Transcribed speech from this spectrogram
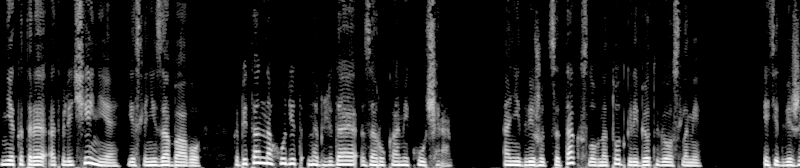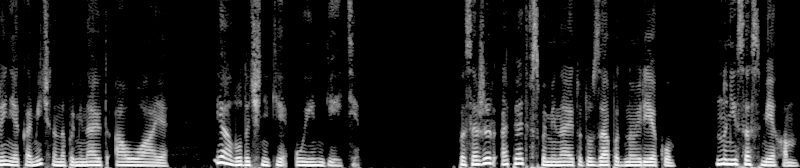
Некоторое отвлечение, если не забаву, капитан находит, наблюдая за руками кучера. Они движутся так, словно тот гребет веслами. Эти движения комично напоминают Ауае и о лодочнике Уингейте. Пассажир опять вспоминает эту западную реку, но не со смехом,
